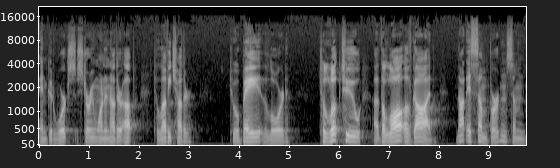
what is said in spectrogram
and good works, stirring one another up to love each other, to obey the Lord, to look to uh, the law of God, not as some burdensome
